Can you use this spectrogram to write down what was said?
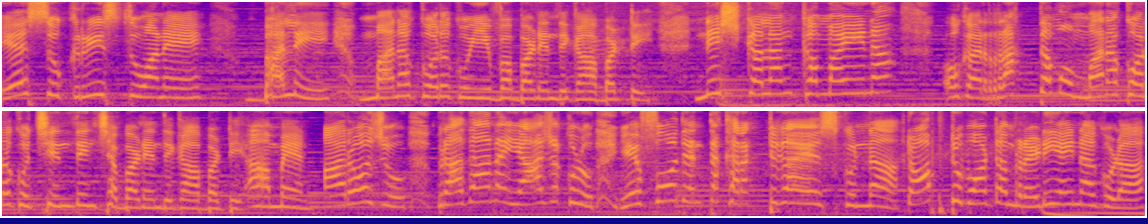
యేసుక్రీస్తు అనే బలి మన కొరకు ఇవ్వబడింది కాబట్టి నిష్కలంకమైన ఒక రక్తము మన కొరకు చిందించబడింది కాబట్టి. ఆమె ఆ రోజు ప్రధాన యాజకుడు ఎఫోద్ ఎంత కరెక్ట్గా వేసుకున్నా టాప్ టు బాటమ్ రెడీ అయినా కూడా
